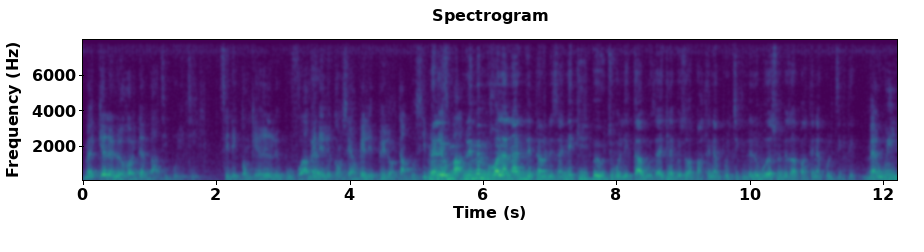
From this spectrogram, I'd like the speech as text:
Mais quel est le rôle d'un parti politique? C'est de conquérir le pouvoir Mais- et de le conserver le plus longtemps possible. Mais le, pas? les mêmes rôles là, dans les années qui eux tu les cas vous avez qui a besoin d'un partenaire politique le vous avez besoin d'un partenaire politique. Mais oui,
